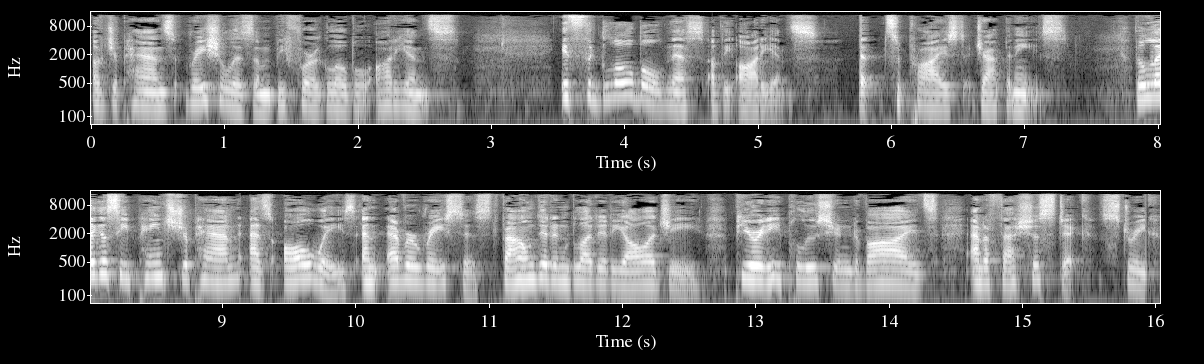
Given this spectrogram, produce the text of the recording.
of Japan's racialism before a global audience. It's the globalness of the audience that surprised Japanese. The legacy paints Japan as always and ever racist, founded in blood ideology, purity pollution divides, and a fascistic streak.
